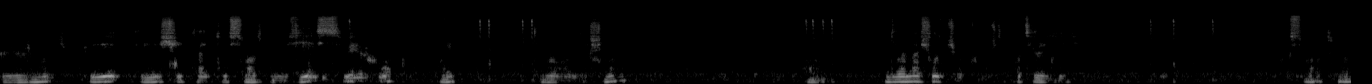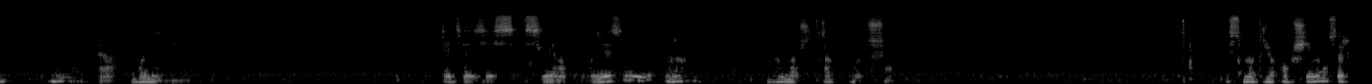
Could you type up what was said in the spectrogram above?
повернуть, пересчитать. То есть смотрим здесь сверху, ой, было лишнее. Двойной щелчок, чтобы подтвердить. Посмотрим. Да, более-менее. Хотя здесь слева повырезали, но думаю, что так лучше. Смотрим общий мусор.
